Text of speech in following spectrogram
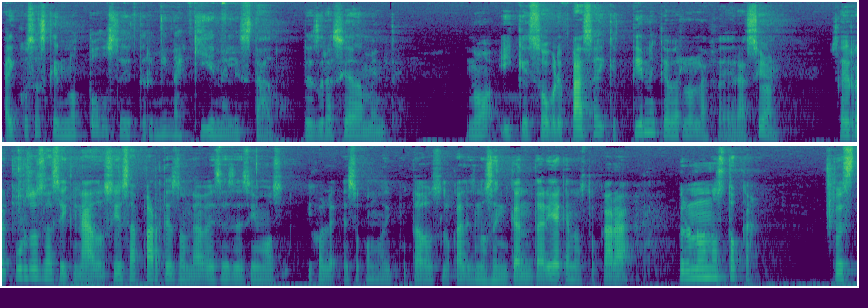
Hay cosas que no todo se determina aquí en el Estado, desgraciadamente, ¿no? Y que sobrepasa y que tiene que verlo la federación. Hay recursos asignados y esa parte es donde a veces decimos, híjole, eso como diputados locales nos encantaría que nos tocara, pero no nos toca. Entonces,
